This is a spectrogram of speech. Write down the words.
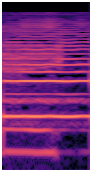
えー。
